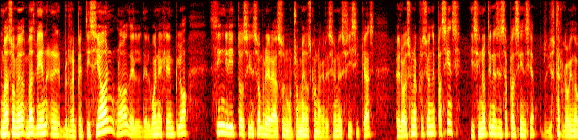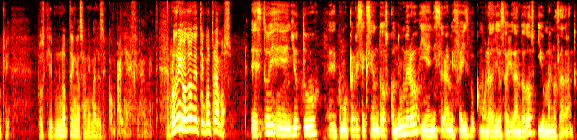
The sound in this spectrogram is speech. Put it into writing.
Más o menos, más bien eh, repetición, ¿no? Del, del buen ejemplo, sin gritos, sin sombrerazos, mucho menos con agresiones físicas, pero es una cuestión de paciencia. Y si no tienes esa paciencia, pues yo te recomiendo que, pues que no tengas animales de compañía finalmente. Rodrigo, ¿dónde te encontramos? Estoy en YouTube eh, como Perrisección 2 con número y en Instagram y Facebook como Ladrillos Ayudando 2 y Humanos Ladrando.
